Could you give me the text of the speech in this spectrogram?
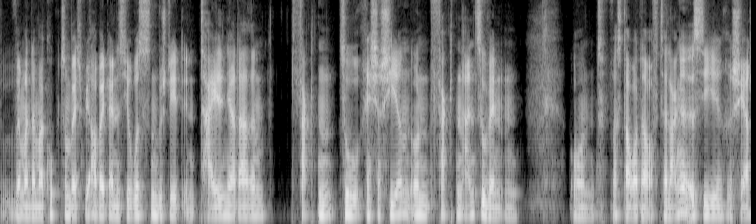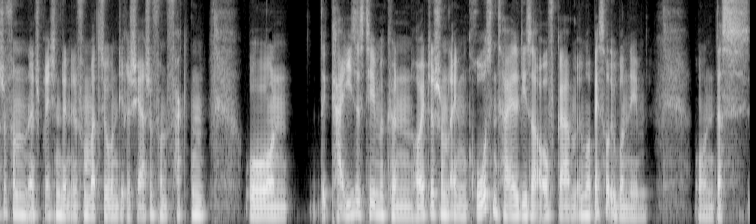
wenn man da mal guckt, zum Beispiel Arbeit eines Juristen besteht in Teilen ja darin, Fakten zu recherchieren und Fakten anzuwenden. Und was dauert da oft sehr lange, ist die Recherche von entsprechenden Informationen, die Recherche von Fakten und KI-Systeme können heute schon einen großen Teil dieser Aufgaben immer besser übernehmen. Und dass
